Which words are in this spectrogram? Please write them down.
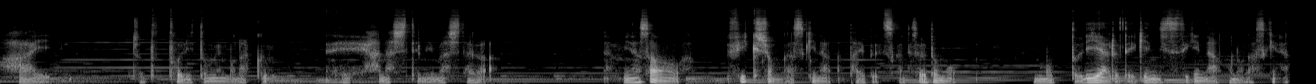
はい。ちょっと取り留めもなく、えー、話してみましたが、皆さんはフィクションが好きなタイプですかね？それとももっとリアルで現実的なものが好きな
